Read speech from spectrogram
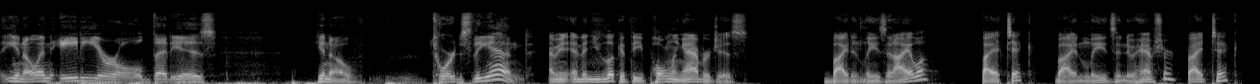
you know an eighty year old that is, you know, towards the end. I mean, and then you look at the polling averages. Biden leads in Iowa by a tick. Biden leads in New Hampshire by a tick.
